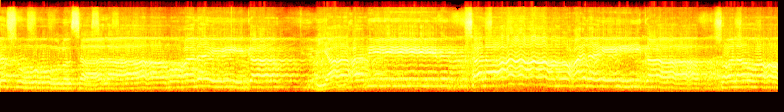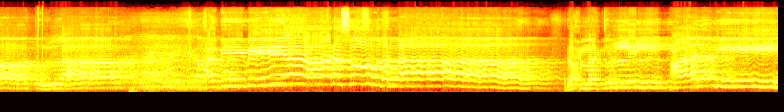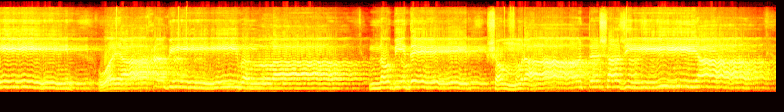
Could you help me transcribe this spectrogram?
রাসূল সালাম আলাইকা। ইয়া হাবিব সালাম আলাইকা। সালাওয়াতুল্লাহ রহমতুল্লিল আলমিন। ওয়া হাবিবাল্লাহ। নবীদের সম্রাট সাজিয়া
